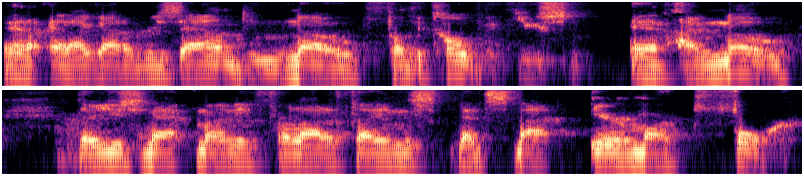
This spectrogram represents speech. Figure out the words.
And, and I got a resounding no for the COVID use. And I know they're using that money for a lot of things that's not earmarked for.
